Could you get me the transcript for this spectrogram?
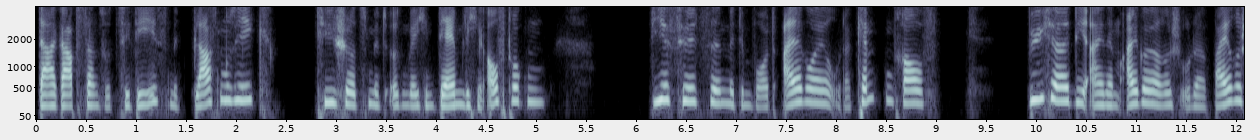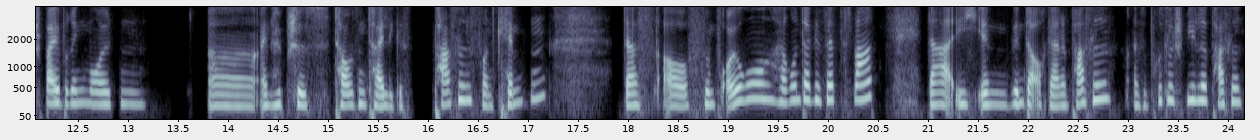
Da gab's dann so CDs mit Blasmusik, T-Shirts mit irgendwelchen dämlichen Aufdrucken, Bierfilze mit dem Wort Allgäu oder Kempten drauf, Bücher, die einem Allgäuerisch oder Bayerisch beibringen wollten, äh, ein hübsches tausendteiliges Puzzle von Kempten, das auf fünf Euro heruntergesetzt war. Da ich im Winter auch gerne Puzzle, also Puzzle spiele, Puzzle,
